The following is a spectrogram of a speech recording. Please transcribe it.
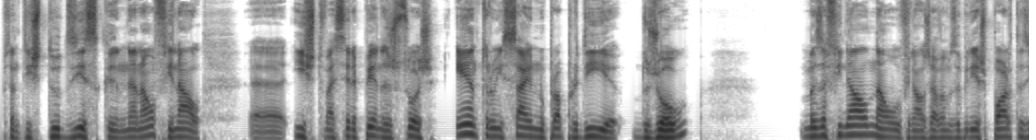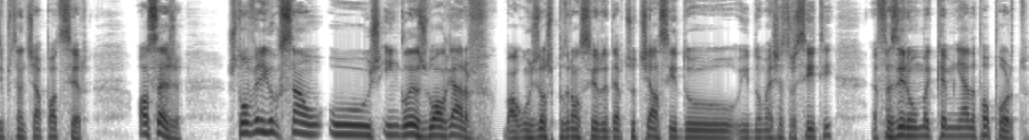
Portanto, isto dizia-se que não, não, final uh, isto vai ser apenas as pessoas entram e saem no próprio dia do jogo, mas afinal não, afinal já vamos abrir as portas e portanto já pode ser. Ou seja, estão a ver aquilo que são os ingleses do Algarve, alguns deles poderão ser adeptos do Chelsea e do, e do Manchester City, a fazer uma caminhada para o Porto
